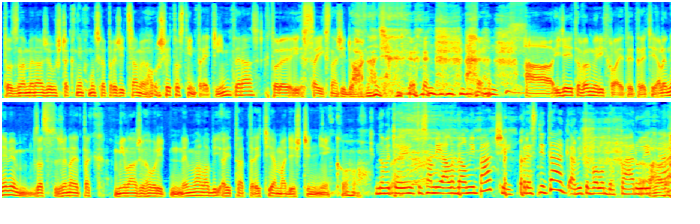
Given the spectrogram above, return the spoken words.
To znamená, že už tak nejak musia prežiť samé. Horšie je to s tým tretím teraz, ktoré sa ich snaží dohnať. a ide to veľmi rýchlo aj tej tretej. Ale neviem, zase žena je tak milá, že hovorí, nemala by aj tá tretia mať ešte niekoho. No to, je, to sa mi ale veľmi páči. Presne tak, aby to bolo do páru jednak.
